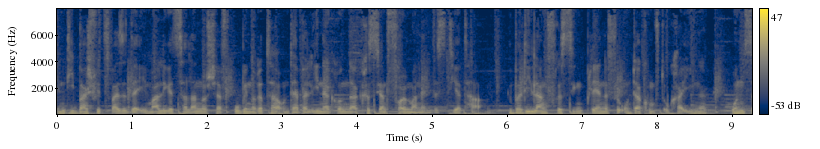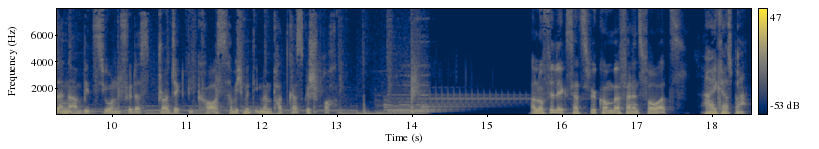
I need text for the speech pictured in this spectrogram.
in die beispielsweise der ehemalige Zalando-Chef Rubin Ritter und der Berliner Gründer Christian Vollmann investiert haben. Über die langfristigen Pläne für Unterkunft Ukraine und seine Ambitionen für das Project Because habe ich mit ihm im Podcast gesprochen. Hallo Felix, herzlich willkommen bei Finance Forward. Hi Kaspar.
